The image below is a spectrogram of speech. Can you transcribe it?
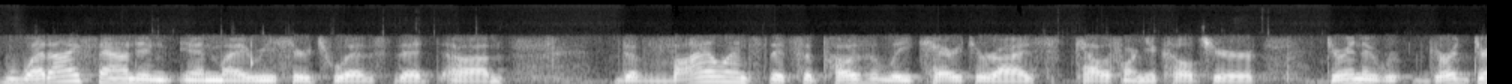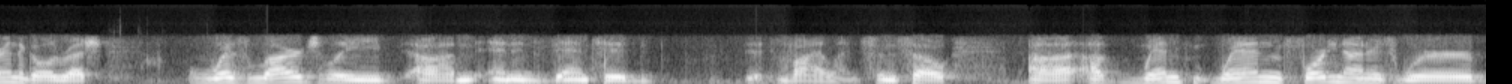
what I found in in my research was that um, the violence that supposedly characterized California culture during the during the gold rush was largely um, an invented violence, and so. Uh, uh, when when 49ers were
